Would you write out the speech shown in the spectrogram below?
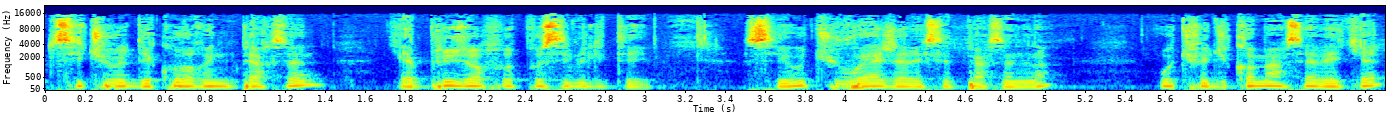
Si tu veux découvrir une personne, il y a plusieurs possibilités. C'est où tu voyages avec cette personne-là, où tu fais du commerce avec elle,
